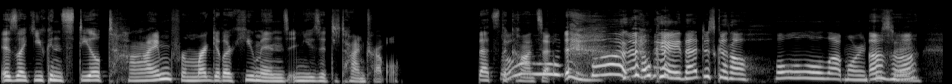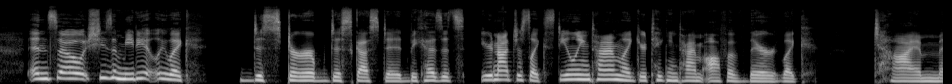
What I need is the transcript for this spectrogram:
is like you can steal time from regular humans and use it to time travel. That's the concept. Oh, fuck. okay, that just got a whole lot more interesting. Uh-huh. And so she's immediately like disturbed, disgusted because it's you're not just like stealing time, like you're taking time off of their like time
